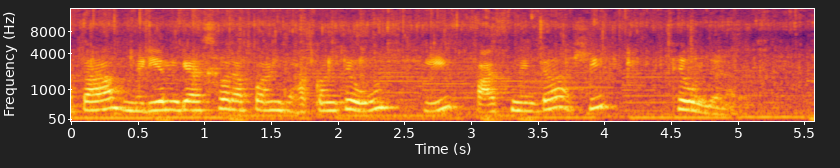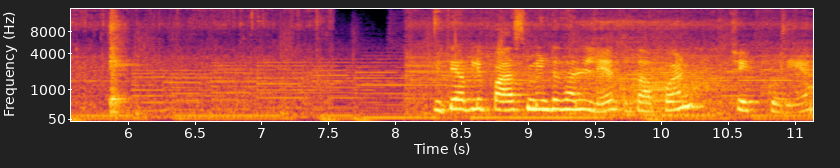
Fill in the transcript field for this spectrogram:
आता मीडियम गॅसवर आपण झाकण ठेवून ही पाच मिनटं अशी ठेवून देणार. तिथे इथे आपली पाच मिनटं झालेली आहेत. आता आपण चेक करूया.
